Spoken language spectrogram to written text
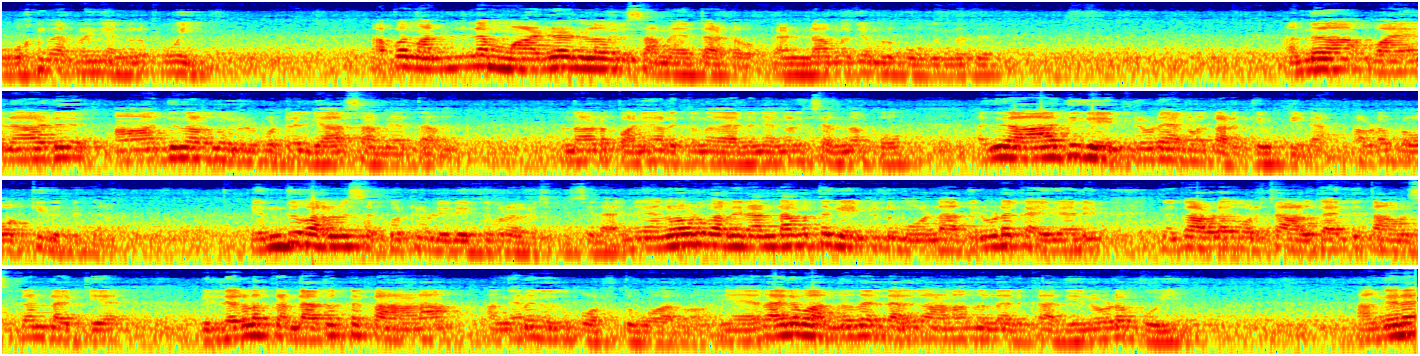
പോവാന്ന് പറഞ്ഞാൽ ഞങ്ങൾ പോയി. അപ്പൊ നല്ല മഴ ഉള്ള ഒരു സമയത്താട്ടോ രണ്ടാമത് നമ്മൾ പോകുന്നത്. അന്ന് വയനാട് ആദ്യം നടന്ന ഉരുൾപൊട്ടൽ ആ സമയത്താണ്. അന്ന് അവിടെ പണി നടക്കുന്ന കാരണം ഞങ്ങൾ ചെന്നപ്പോൾ അത് ആദ്യ ഗേറ്റിലൂടെ ഞങ്ങൾ കടത്തി വിട്ടില്ല. അവിടെ ബ്ലോക്ക് ചെയ്തിട്ടാണ് എന്ത് പറഞ്ഞു സെക്യൂരിറ്റി ഉള്ളിലേക്ക് പ്രവേശിപ്പിച്ചില്ല. ഞങ്ങളോട് പറഞ്ഞു രണ്ടാമത്തെ ഗേറ്റിന് മുകളിൽ അതിലൂടെ കയറിയാൽ നിങ്ങൾക്ക് അവിടെ കുറച്ച് ആൾക്കാർക്ക് താമസിക്കാൻ ഉണ്ടാക്കിയ വില്ലകളൊക്കെ ഉണ്ട്. അതൊക്കെ കാണാം. അങ്ങനെ നിങ്ങൾക്ക് പുറത്തു പോകാറുണ്ടോ ഏതായാലും വന്നതല്ല അത് കാണാന്നുള്ളവർക്ക് അതിനോടെ പോയി. അങ്ങനെ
